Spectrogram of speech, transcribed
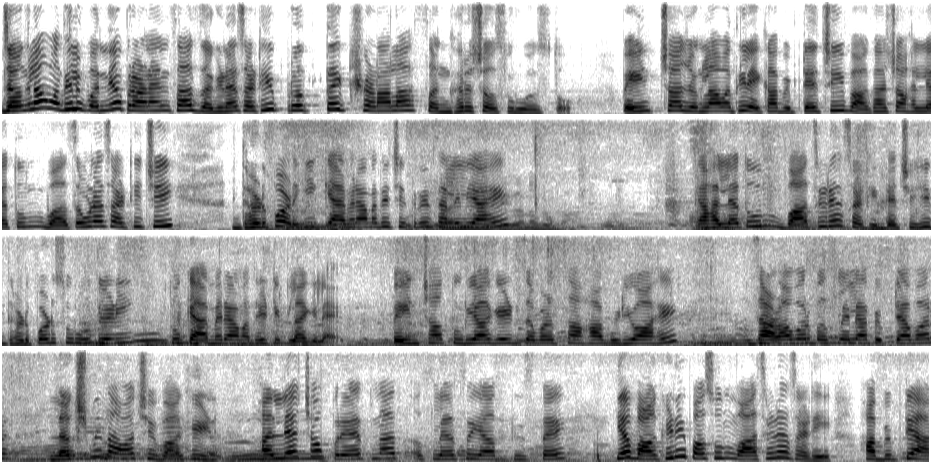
जंगलामधील वन्य प्राण्यांचा जगण्यासाठी प्रत्येक क्षणाला संघर्ष सुरू असतो. पेंचच्या जंगलामधील एका बिबट्याची वाघाच्या हल्ल्यातून वाचवण्यासाठीची धडपड ही कॅमेऱ्यामध्ये चित्रित झालेली आहे. त्या हल्ल्यातून वाचण्यासाठी त्याची ही धडपड सुरू होती आणि तो कॅमेऱ्यामध्ये टिपला गेलाय. पेनच्या तुर्या गेट जवळचा हा व्हिडिओ आहे. झाडावर बसलेल्या बिबट्यावर लक्ष्मी नावाची वाघीण हल्ल्याच्या प्रयत्नात असल्याचं यात दिसतंय. या वाघिणीपासून वाचण्यासाठी हा बिबट्या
